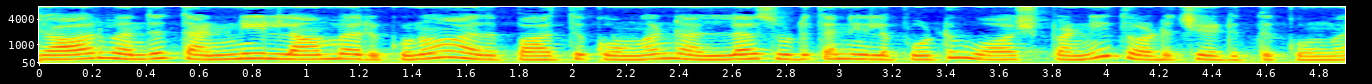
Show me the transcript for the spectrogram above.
ஜார் வந்து தண்ணி இல்லாமல் இருக்கணும். அதை பார்த்துக்கோங்க. நல்லா சுடு தண்ணியில் போட்டு வாஷ் பண்ணி தொடச்சி எடுத்துக்கோங்க.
